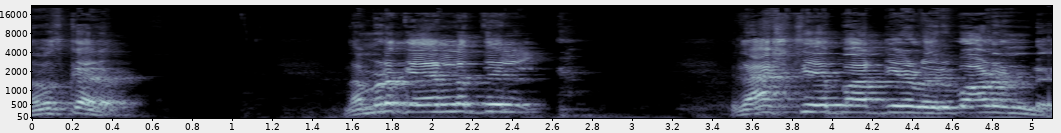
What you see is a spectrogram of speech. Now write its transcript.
നമസ്കാരം. നമ്മുടെ കേരളത്തിൽ രാഷ്ട്രീയ പാർട്ടികൾ ഒരുപാടുണ്ട്.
